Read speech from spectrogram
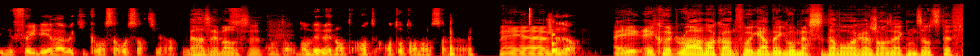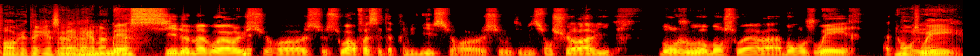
une feuille d'érable qui commence à ressortir un peu Ah, c'est bon, ça. en- dans mes veines en, en, en t'entendant. Ça me- Mais, J'adore. Hey, écoute, Rob, encore une fois, garde un gros merci d'avoir jasé avec nous autres. C'était fort intéressant. Vraiment. Vraiment cool. Merci de m'avoir eu sur euh, ce soir, enfin cet après-midi sur, euh, sur votre émission. Je suis ravi. Bonjour, bonsoir, à, bonjour à tous Bonsoir. les-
